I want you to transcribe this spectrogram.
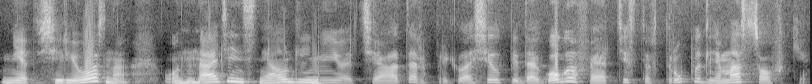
нет, серьезно, он на день снял для нее театр, пригласил педагогов и артистов труппы для массовки.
